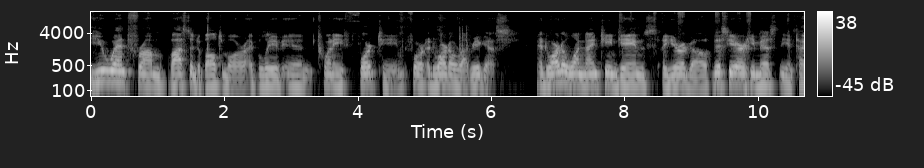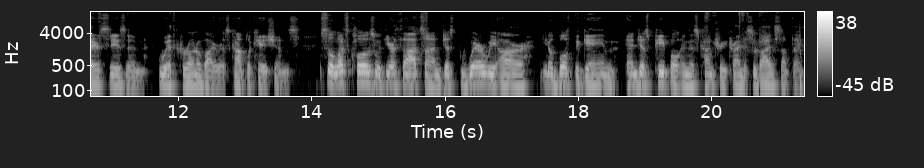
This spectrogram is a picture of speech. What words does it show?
You went from Boston to Baltimore, I believe, in 2014 for Eduardo Rodriguez. Eduardo won 19 games a year ago. This year, he missed the entire season with coronavirus complications. So let's close with your thoughts on just where we are, you know, both the game and just people in this country trying to survive something.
